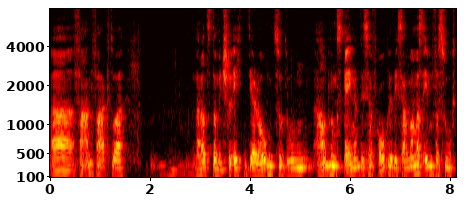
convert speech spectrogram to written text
äh, Fun-Faktor. Man hat es da mit schlechten Dialogen zu tun, Handlungsgängen, die sehr fragwürdig sind, wenn man es eben versucht,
